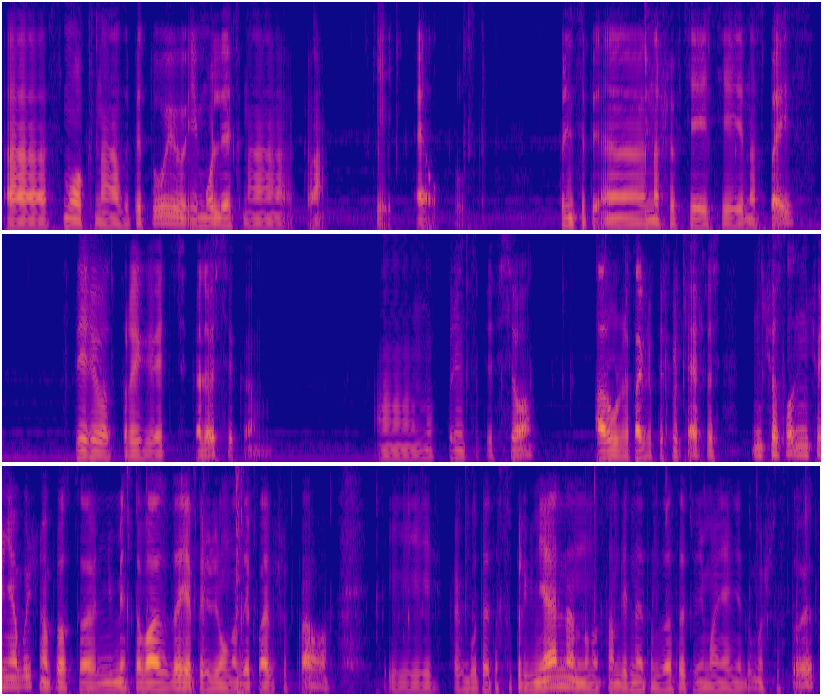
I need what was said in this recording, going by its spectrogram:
А, э, смог на запятую и молик на К, К, L русская. Принципе, э, на шифте идти на Space, вперед прыгать колесиком. А, ну, в принципе, все. Оружие также переключаешь. То есть ничего, ничего необычного, просто вместо VSD я перевел на две клавиши вправо. И как будто это супер гениально, но на самом деле на это надо заострять внимание, не думаю, что стоит.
